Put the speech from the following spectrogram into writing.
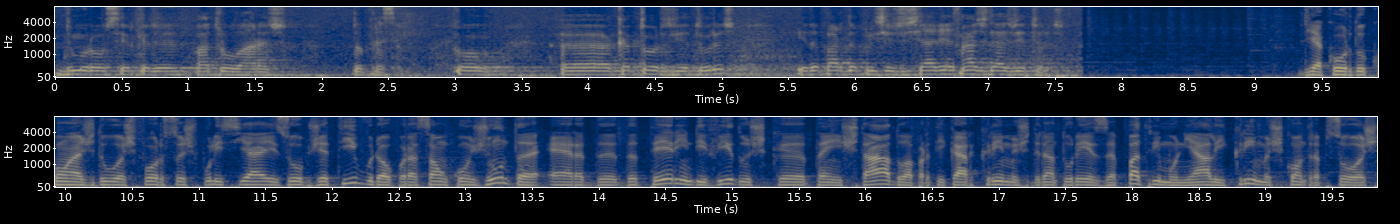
Demorou cerca de 4 horas de operação com uh, eh, 14 viaturas e da parte da Polícia Judiciária mais 10 viaturas. De acordo com as duas forças policiais, o objetivo da operação conjunta era de deter indivíduos que têm estado a praticar crimes de natureza patrimonial e crimes contra pessoas.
